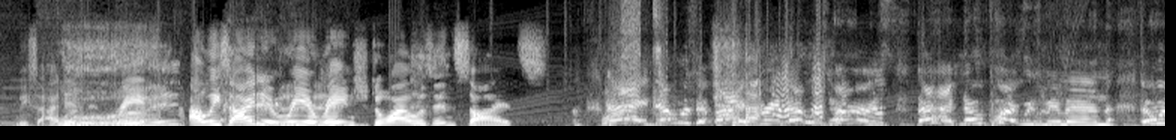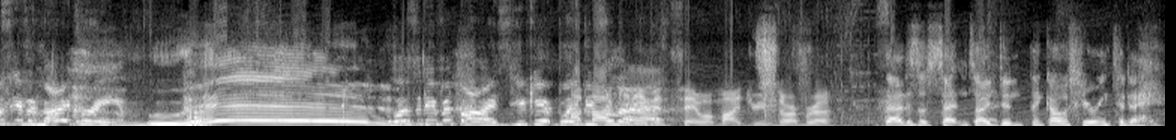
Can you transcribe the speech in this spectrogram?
at least I didn't re. At least I didn't rearrange Delilah's insides. Hey, that wasn't my dream. That was hers. That had no part with me, man. That wasn't even my dream. It wasn't even mine. You can't blame me for that. I'm not gonna even say what my dreams are, bruh. That is a sentence I didn't think I was hearing today.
